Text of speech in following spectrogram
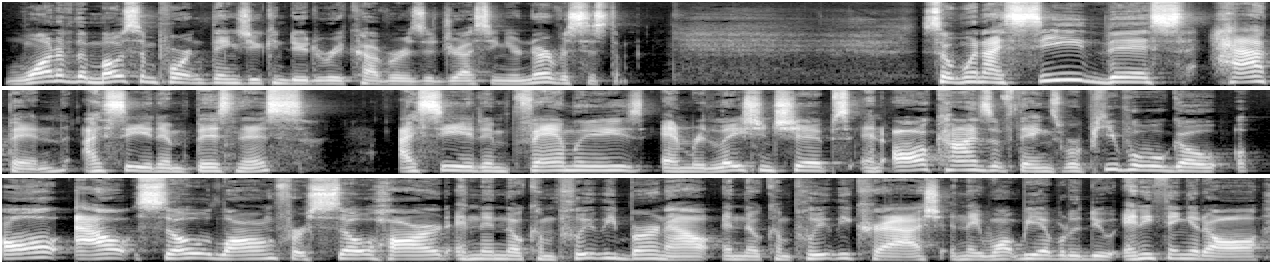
One of the most important things you can do to recover is addressing your nervous system. So, when I see this happen, I see it in business, I see it in families and relationships and all kinds of things where people will go all out so long for so hard and then they'll completely burn out and they'll completely crash and they won't be able to do anything at all.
